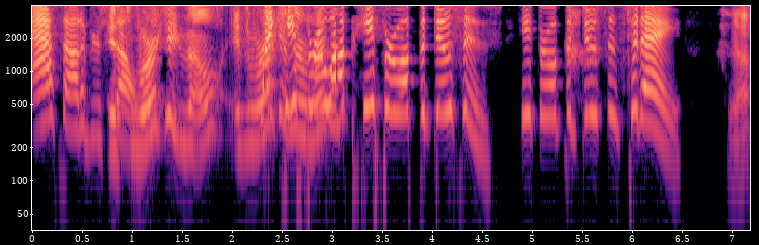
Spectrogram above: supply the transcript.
ass out of yourself. It's working though. It's working. like he They're threw winning. up, he threw up the deuces. He threw up the deuces today. Yeah.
